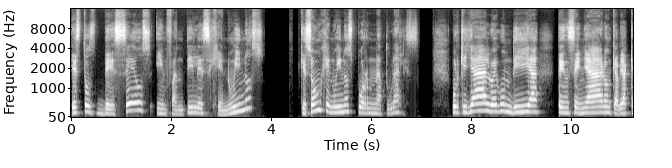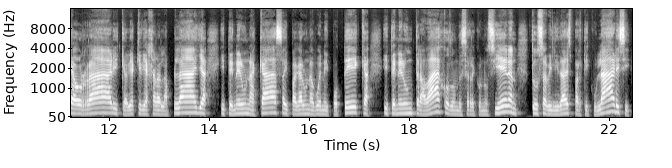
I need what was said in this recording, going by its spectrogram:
Estos deseos infantiles genuinos que son genuinos por naturales. Porque ya luego un día te enseñaron que había que ahorrar y que había que viajar a la playa y tener una casa y pagar una buena hipoteca y tener un trabajo donde se reconocieran tus habilidades particulares y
